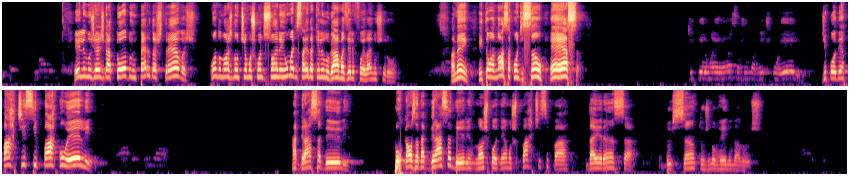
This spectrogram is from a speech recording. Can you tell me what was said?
Ele nos resgatou do império das trevas, quando nós não tínhamos condições nenhuma de sair daquele lugar, mas ele foi lá e nos tirou. Amém? Então a nossa condição é essa: de ter uma herança juntamente com ele, de poder participar com ele. A graça dele. Por causa da graça dele, nós podemos participar da herança dos santos no reino da luz.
